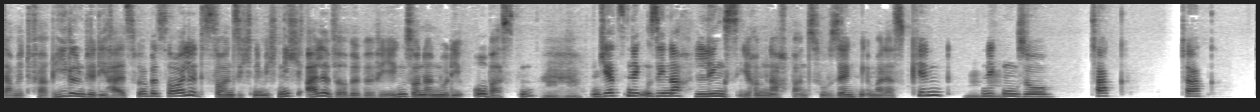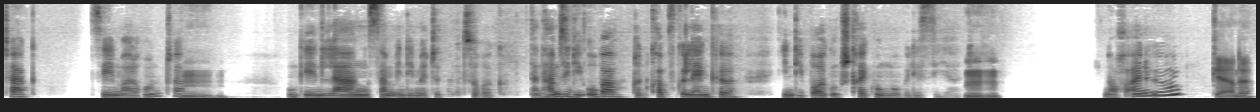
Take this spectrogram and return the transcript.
Damit verriegeln wir die Halswirbelsäule. Das sollen sich nämlich nicht alle Wirbel bewegen, sondern nur die obersten. Mhm. Und jetzt nicken Sie nach links Ihrem Nachbarn zu, senken immer das Kinn, mhm. nicken so, zack, tack, tack, zehnmal runter mhm. und gehen langsam in die Mitte zurück. Dann haben Sie die oberen Kopfgelenke in die Beugung-Streckung mobilisiert. Mhm. Noch eine Übung? Gerne.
